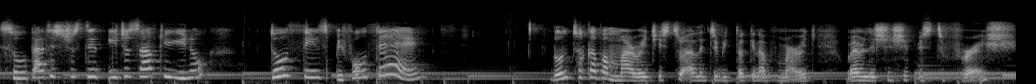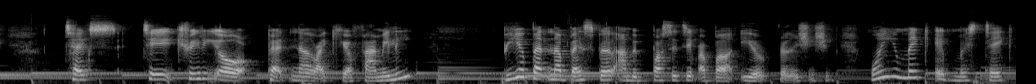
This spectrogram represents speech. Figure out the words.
So that is just it. You just have to, you know, do things before then don't talk about marriage. It's too early to be talking about marriage when relationship is too fresh. Text, t- treat your partner like your family. Be your partner best friend and be positive about your relationship. When you make a mistake,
